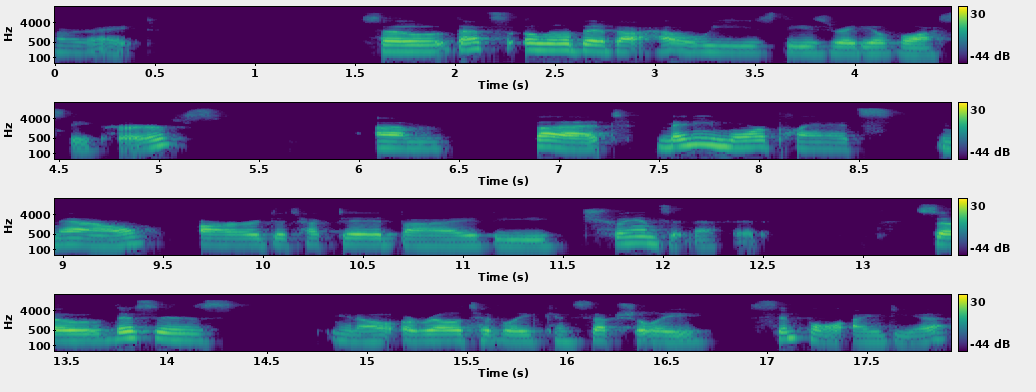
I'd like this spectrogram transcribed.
All right. So that's a little bit about how we use these radial velocity curves. Um, but many more planets now are detected by the transit method. So this is, you know, a relatively conceptually simple idea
